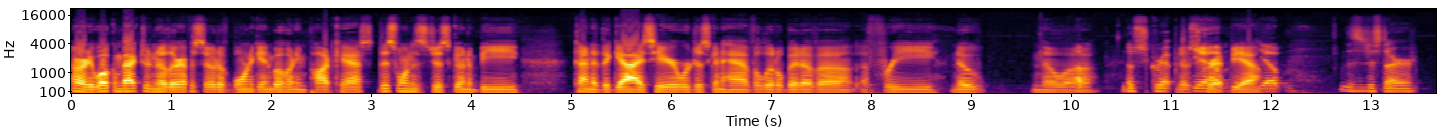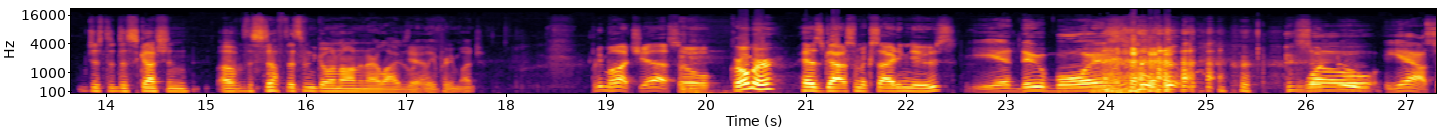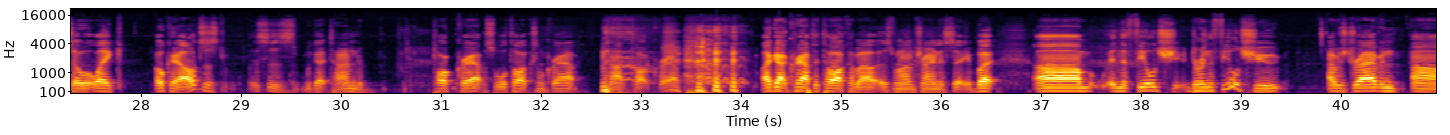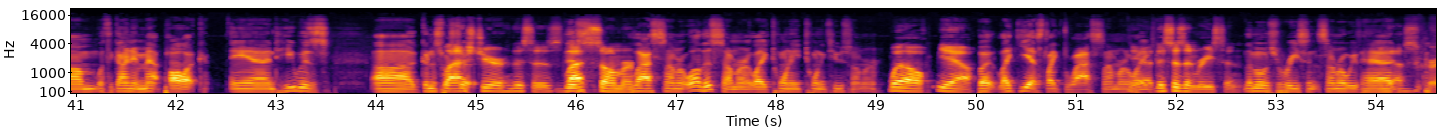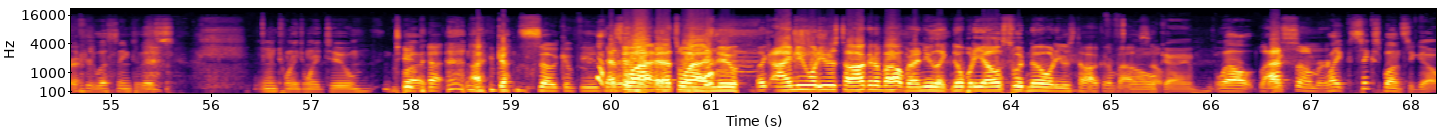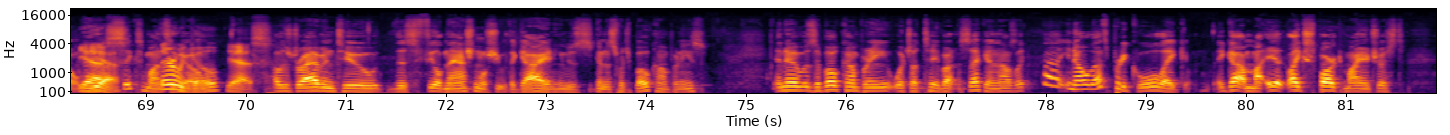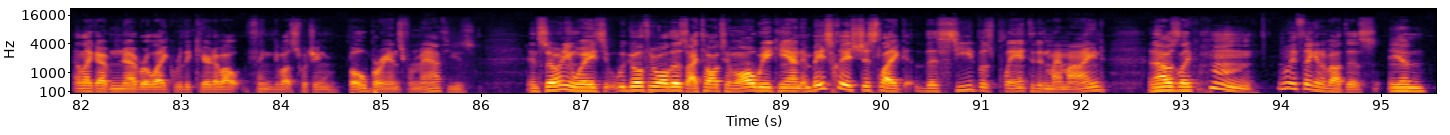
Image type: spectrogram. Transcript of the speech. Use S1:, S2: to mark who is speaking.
S1: Alrighty, welcome back to another episode of Born Again Bow Hunting Podcast. This one is just going to be kind of the guys here. We're just going to have a little bit of a, a free, no, no, uh,
S2: No script.
S1: no script. Yeah.
S3: Yep.
S2: This is just our just a discussion of the stuff that's been going on in our lives
S1: Yeah.
S2: lately, pretty much.
S3: Pretty much, yeah. So Cromer has got some exciting news.
S4: Yeah, do boys. so yeah, so like, okay, I'll just. This is we got time to talk crap, so we'll talk some crap. Not talk crap. I got crap to talk about, is what I'm trying to say. But um, in the field shoot during the field shoot, I was driving um, with a guy named Matt Pollock, and he was uh, gonna switch
S3: Last
S4: to,
S3: year, this is
S4: this-
S3: last summer.
S4: Last summer, well, this summer, like 2022 summer,
S3: well, yeah,
S4: but like yes, like last summer,
S3: yeah.
S4: like
S3: This isn't recent.
S4: the most recent summer we've had.
S3: Yes, correct.
S4: If you're listening to this in 2022,
S2: Dude,
S4: but
S2: that, I got so confused.
S3: That's why. That's why I knew. Like I knew what he was talking about, but I knew like nobody else would know what he was talking about.
S4: oh,
S3: so.
S4: okay. Well,
S3: Last
S4: like,
S3: summer.
S4: like six months ago.
S3: Yeah. Yeah.
S4: six months
S2: there
S4: ago.
S2: we go.
S3: Yes.
S4: I was driving to this field national shoot with a guy, and he was going to switch bow companies. And it was a bow company, which I'll tell you about in a second. And I was like, eh, you know, that's pretty cool. Like, it got my, it like sparked my interest, and like I've never like really cared about thinking about switching bow brands from Mathews. And so, anyways, we go through all this. I talked to him all weekend, and basically, it's just like the seed was planted in my mind, and I was like, hmm, I'm really thinking about this. And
